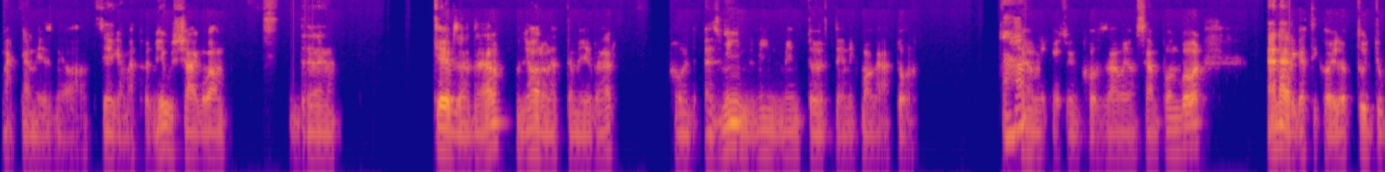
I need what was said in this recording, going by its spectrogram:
meg kell nézni a cégemet, hogy mi újság van, de képzeld el, hogy arra lettem éber, hogy ez mind, mind, mind történik magától. Aha. Semmi közünk hozzá olyan szempontból, energetikailag tudjuk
